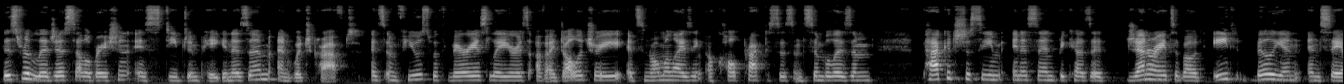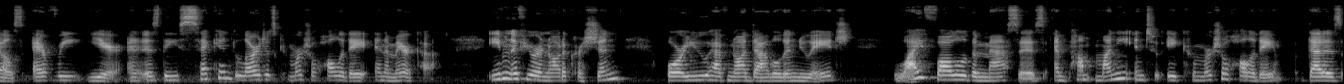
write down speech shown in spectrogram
This religious celebration is steeped in paganism and witchcraft. It's infused with various layers of idolatry, it's normalizing occult practices and symbolism, packaged to seem innocent because it generates about 8 billion in sales every year and it is the second largest commercial holiday in America. Even if you are not a Christian or you have not dabbled in New Age, why follow the masses and pump money into a commercial holiday that is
